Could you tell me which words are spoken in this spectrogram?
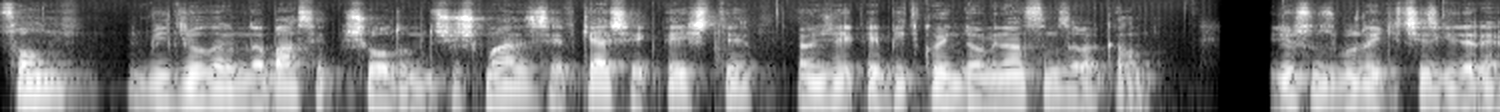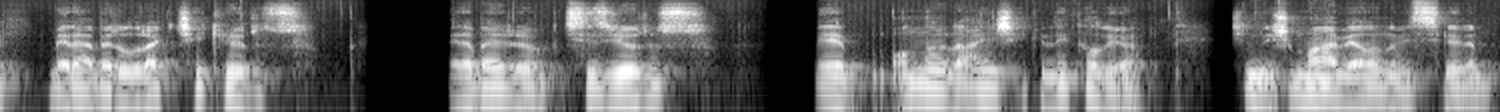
Son videolarımda bahsetmiş olduğum düşüş maalesef gerçekleşti. Öncelikle Bitcoin dominansımıza bakalım. Biliyorsunuz buradaki çizgileri beraber olarak çekiyoruz. Beraber olarak çiziyoruz. Ve onlar da aynı şekilde kalıyor. Şimdi şu mavi alanı bir silelim.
